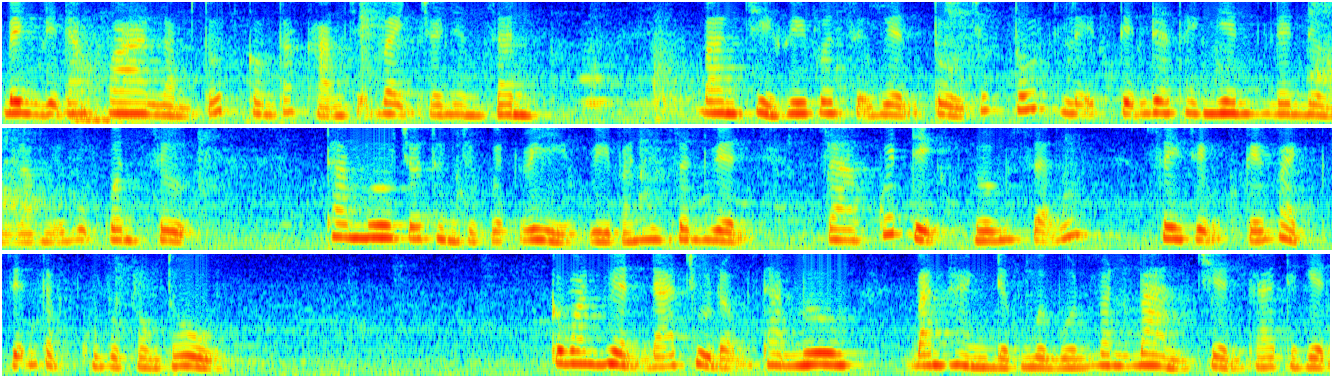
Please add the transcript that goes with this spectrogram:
Bệnh viện đa khoa làm tốt công tác khám chữa bệnh cho nhân dân. Ban chỉ huy quân sự huyện tổ chức tốt lễ tiễn đưa thanh niên lên đường làm nghĩa vụ quân sự, tham mưu cho thường trực huyện ủy, ủy ban nhân dân huyện ra quyết định hướng dẫn xây dựng kế hoạch diễn tập khu vực phòng thủ. Công an huyện đã chủ động tham mưu ban hành được 14 văn bản triển khai thực hiện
